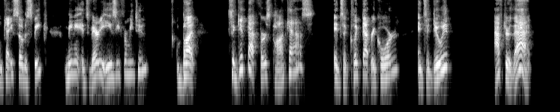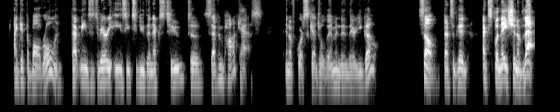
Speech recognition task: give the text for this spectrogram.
okay, so to speak. Meaning it's very easy for me to. But to get that first podcast and to click that record and to do it, after that, I get the ball rolling. That means it's very easy to do the next two to seven podcasts. And of course, schedule them, and then there you go. So that's a good explanation of that.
